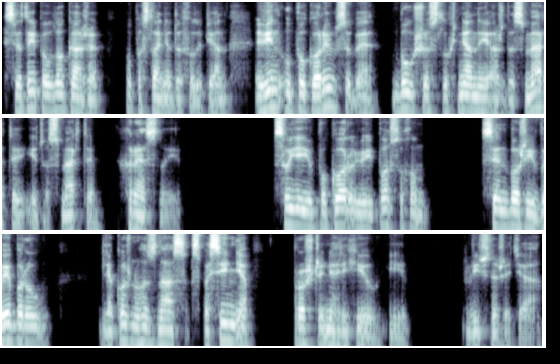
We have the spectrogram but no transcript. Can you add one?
Святий Павло каже у посланні до Филип'ян: Він упокорив себе, бувши слухняний аж до смерти і до смерти хресної. Своєю покорою і послухом Син Божий виборов для кожного з нас спасіння, прощення гріхів і вічне життя.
